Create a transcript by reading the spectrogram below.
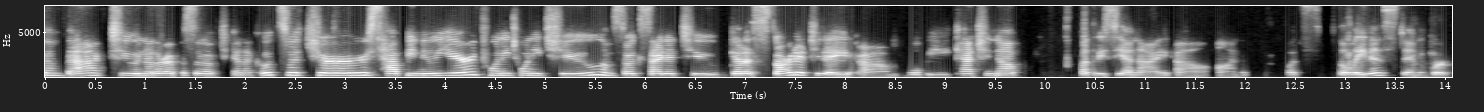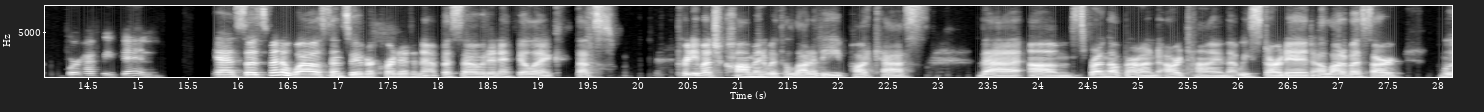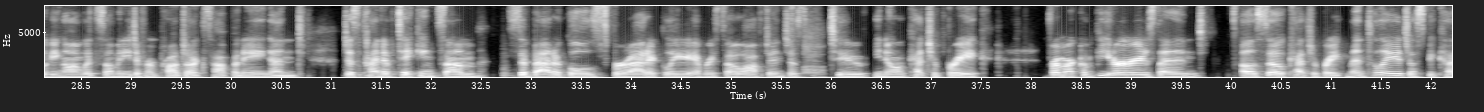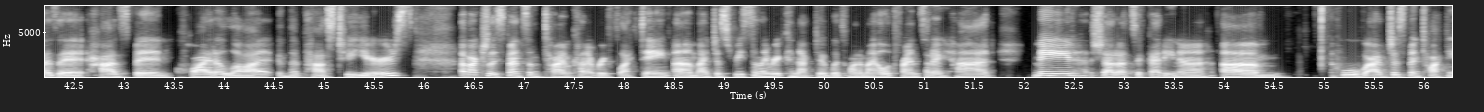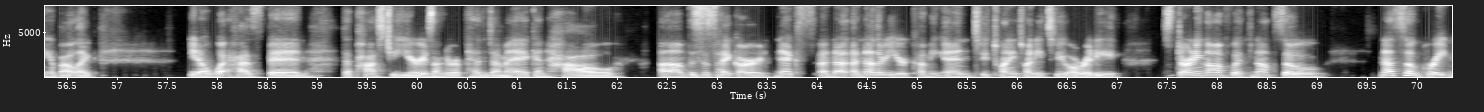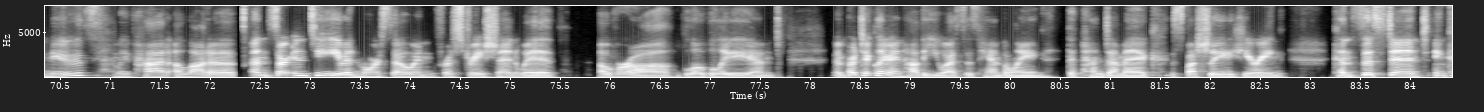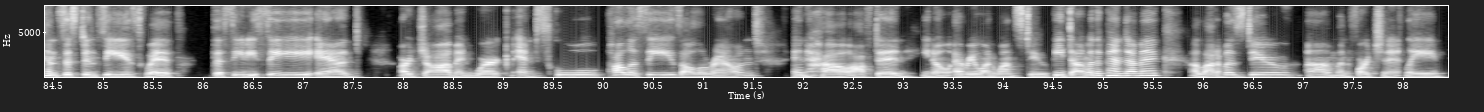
Welcome back to another episode of Chicana Code Switchers. Happy New Year 2022. I'm so excited to get us started today. Um, we'll be catching up, Patricia and I, uh, on what's the latest and where, where have we been? Yeah, so it's been a while since we've recorded an episode, and I feel like that's pretty much common with a lot of the podcasts that um, sprung up around our time that we started. A lot of us are moving on with so many different projects happening and just kind of taking some sabbaticals sporadically every so often just to, you know, catch a break from our computers and also catch a break mentally just because it has been quite a lot in the past two years. I've actually spent some time kind of reflecting. Um, I just recently reconnected with one of my old friends that I had made. Shout out to Karina, um, who I've just been talking about like you know what has been the past two years under a pandemic and how um, this is like our next an- another year coming into 2022 already starting off with not so not so great news. We've had a lot of uncertainty even more so and frustration with overall globally and in particular in how the us is handling the pandemic especially hearing consistent inconsistencies with the CDC and our job and work and school policies all around and how often you know everyone wants to be done with the pandemic. A lot of us do. Um, unfortunately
